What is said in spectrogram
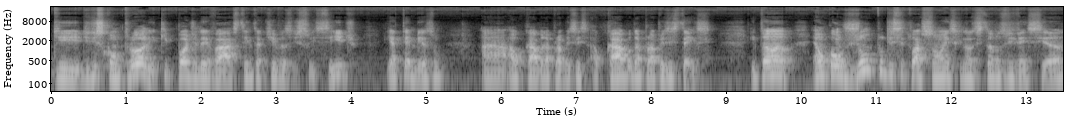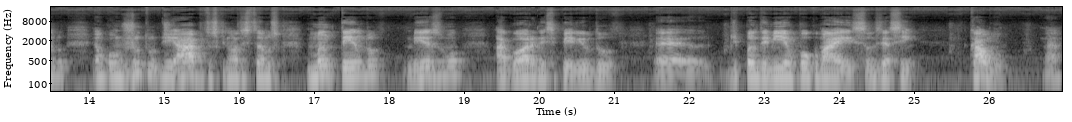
de, de descontrole que pode levar às tentativas de suicídio e até mesmo a, ao, cabo da própria, ao cabo da própria existência. Então é um conjunto de situações que nós estamos vivenciando, é um conjunto de hábitos que nós estamos mantendo, mesmo agora nesse período é, de pandemia um pouco mais, vamos dizer assim, calmo. Né?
